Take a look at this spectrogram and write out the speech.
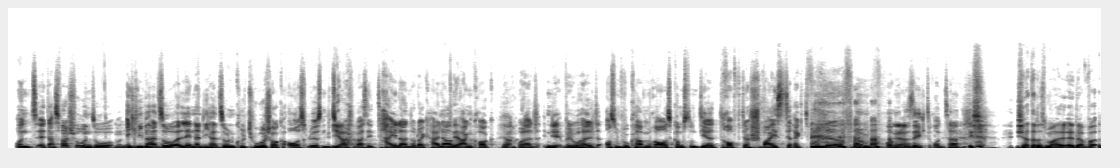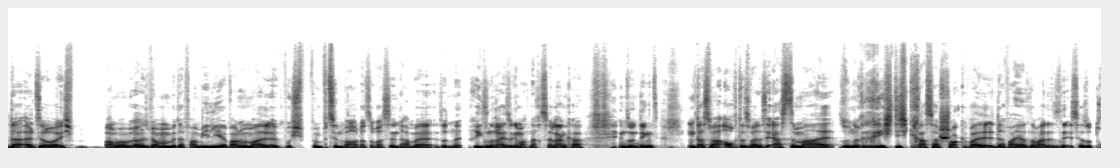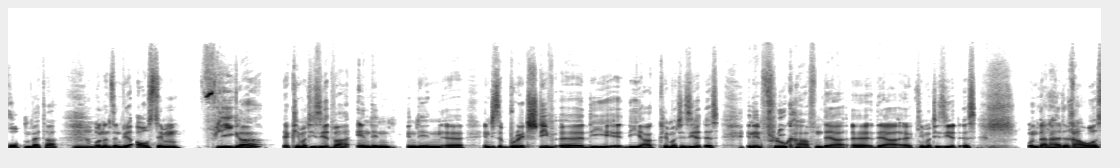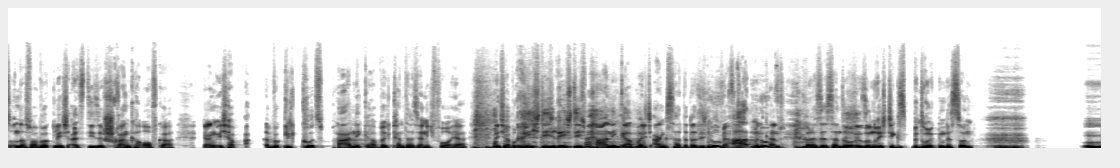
Und äh, das war schon so, ich liebe halt so Länder, die halt so einen Kulturschock auslösen, wie zum Mhm. Ja. Beispiel, weiß nicht, Thailand oder keine Ahnung, Ja. Bangkok. Ja. Oder halt die, wenn du halt aus dem Flughafen rauskommst und dir tropft der Schweiß direkt von der, vom, vom Ja. Gesicht runter. Ich, ich hatte das mal, äh, da, da, also ich war mal, also wir waren mal mit der Familie, waren wir mal, äh, wo ich 15 war oder sowas, da haben wir so eine Riesenreise gemacht nach Sri Lanka in so ein Dings. Und das war auch, das war das erste Mal so ein richtig krasser Schock, weil da war ja, da war, ist ja so Tropenwetter. Und dann sind wir aus dem Flieger der klimatisiert war, in den, in den, äh, in diese Bridge, die, äh, die, die ja klimatisiert ist, in den Flughafen, der, äh, der äh, klimatisiert ist, und dann halt raus. Und das war wirklich, als diese Schranke aufgegangen, ich habe wirklich kurz Panik gehabt, weil ich kannte das ja nicht vorher. Ich habe richtig, richtig Panik gehabt, weil ich Angst hatte, dass ich nicht mehr atmen kann. Weil das ist dann so, so ein richtiges bedrückendes, so ein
